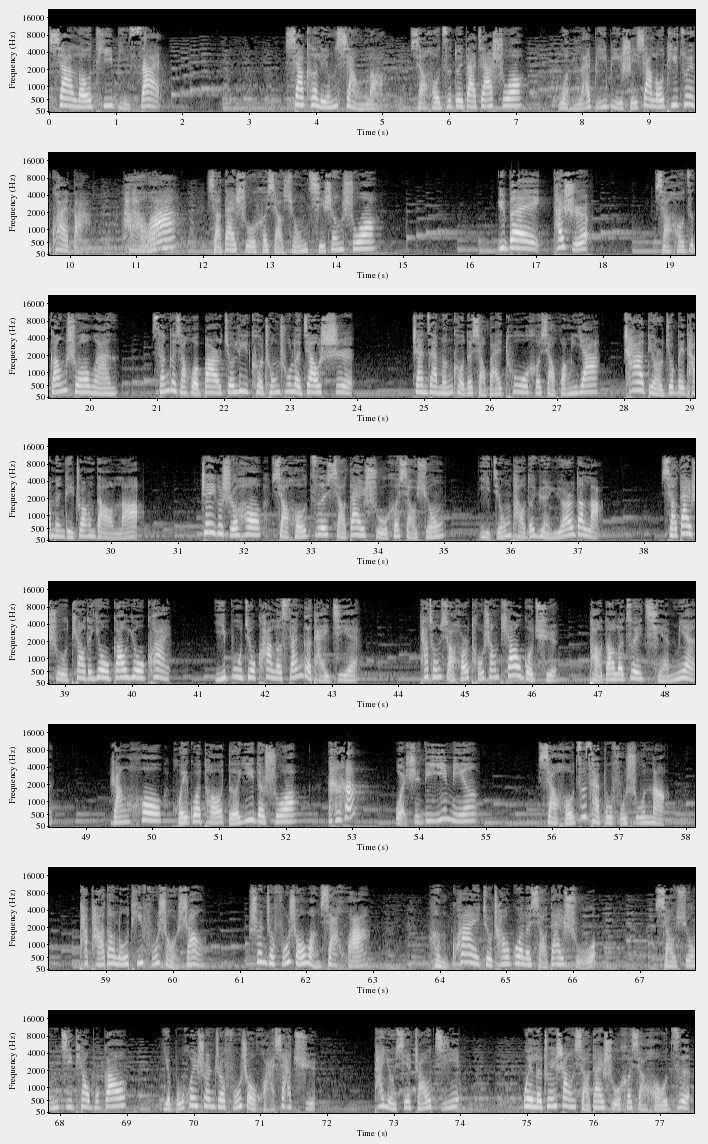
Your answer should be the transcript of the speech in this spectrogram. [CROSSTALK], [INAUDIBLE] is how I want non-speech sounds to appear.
下楼梯比赛。下课铃响了，小猴子对大家说：“我们来比比谁下楼梯最快吧。”好啊！小袋鼠和小熊齐声说：“预备，开始！”小猴子刚说完，三个小伙伴就立刻冲出了教室。站在门口的小白兔和小黄鸭。差点儿就被他们给撞倒了。这个时候，小猴子、小袋鼠和小熊已经跑得远远的了。小袋鼠跳得又高又快，一步就跨了三个台阶。它从小猴头上跳过去，跑到了最前面，然后回过头得意地说：“哈 [LAUGHS] 哈，我是第一名。”小猴子才不服输呢。他爬到楼梯扶手上，顺着扶手往下滑，很快就超过了小袋鼠。小熊既跳不高，也不会顺着扶手滑下去，他有些着急。为了追上小袋鼠和小猴子，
